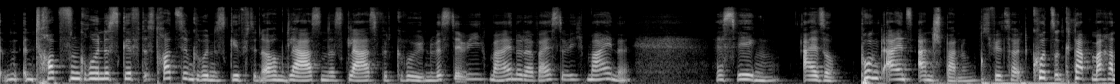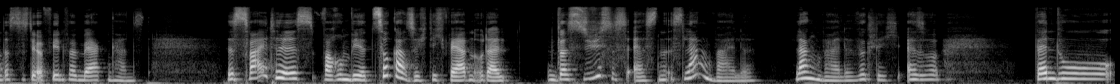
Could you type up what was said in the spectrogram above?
ein Tropfen grünes Gift ist trotzdem grünes Gift in eurem Glas und das Glas wird grün. Wisst ihr, wie ich meine oder weißt du, wie ich meine? Deswegen, also, Punkt 1, Anspannung. Ich will es heute kurz und knapp machen, dass du es dir auf jeden Fall merken kannst. Das zweite ist, warum wir zuckersüchtig werden oder was Süßes essen, ist Langeweile. Langeweile, wirklich. Also, wenn du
